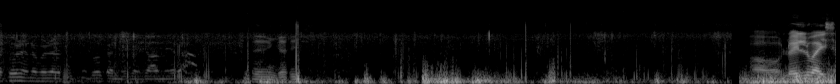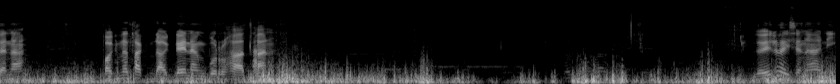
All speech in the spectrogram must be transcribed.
Ako na naman natutukan mo ng camera. Ayan guys. Oo, loyalway sana. Pag natakdag, dahil ang buruhatan. Loyalway sana, ani.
